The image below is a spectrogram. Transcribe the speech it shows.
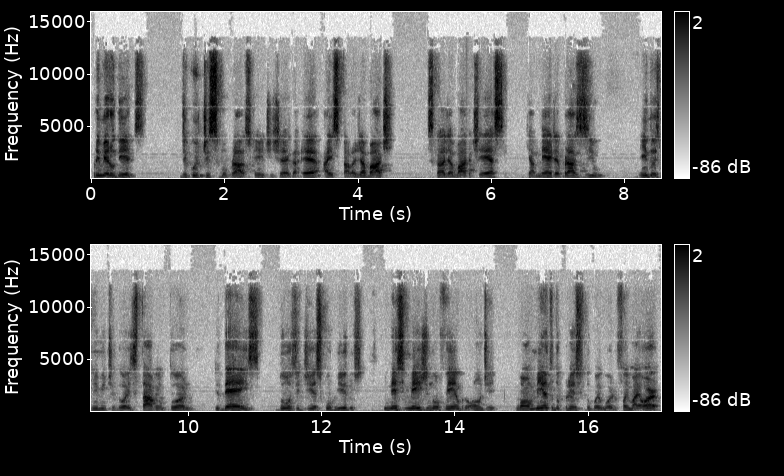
Primeiro deles, de curtíssimo prazo, que a gente enxerga é a escala de abate. Escala de abate é essa, que a média Brasil em 2022 estava em torno de 10, 12 dias corridos, e nesse mês de novembro, onde o aumento do preço do boi gordo foi maior,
